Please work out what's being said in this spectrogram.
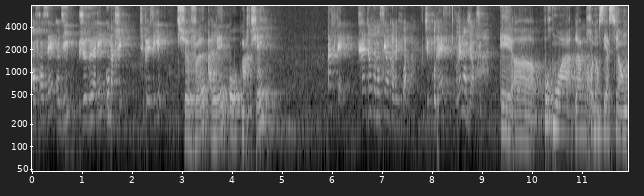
En français, on dit je veux aller au marché. Tu peux essayer? Je veux aller au marché. Parfait. Très bien prononcé encore une fois. Tu progresses vraiment bien. Et euh, pour moi, la prononciation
